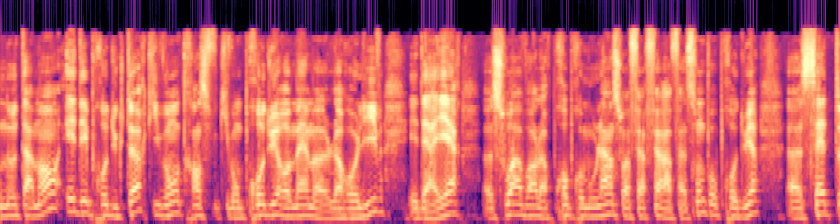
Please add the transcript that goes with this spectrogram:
notamment, et des producteurs qui vont trans- qui vont produire eux-mêmes euh, leur olive et derrière euh, soit avoir leur propre moulin, soit faire faire à façon pour produire euh, cette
